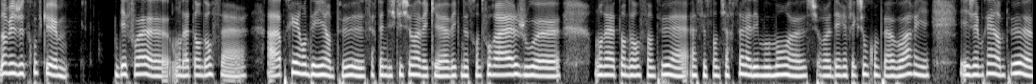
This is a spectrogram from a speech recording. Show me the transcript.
Non, mais je trouve que des fois, on a tendance à, à appréhender un peu euh, certaines discussions avec, euh, avec notre entourage ou euh, on a tendance un peu à, se sentir seul à des moments sur des réflexions qu'on peut avoir et, et j'aimerais un peu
